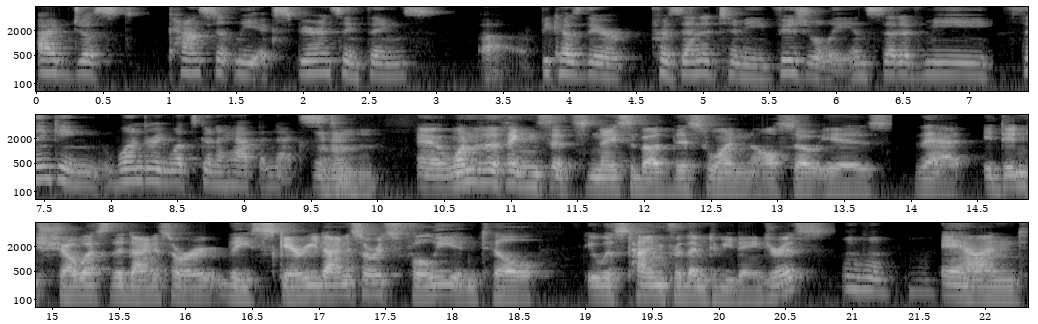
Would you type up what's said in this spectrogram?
I'm just constantly experiencing things uh, because they're presented to me visually instead of me thinking, wondering what's going to happen next. Mhm. And one of the things that's nice about this one also is that it didn't show us the dinosaur, the scary dinosaurs, fully until it was time for them to be dangerous. hmm and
